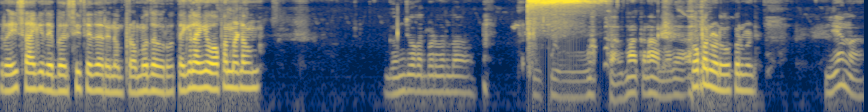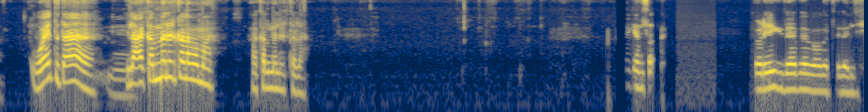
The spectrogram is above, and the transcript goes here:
rice ಆಗಿದೆ ಬರ್ಸಿತಿದ್ದಾರೆ ನಮ್ಮ ಪ್ರಮೋದ್ ಅವರು. ತೆಗಿಲಂಗೆ ಓಪನ್ ಮಾಡಲ ಅವನು? ಗಂಜು ಹೋಗೋದು ಬಿಡ್ಬಲ್ಲ ಕಣ ಓಪನ್ ಮಾಡು ಓಪನ್ ಮಾಡು. ಏನ? ಹೋಯ್ತು ತಾ. ಇಲ್ಲ ಆ ಕಲ್ ಮೇಲೆ ಇಟ್ಕೊಳ್ಳಮ್ಮ ಆ ಕಲ್ ಮೇಲೆ ಇಟ್ಕೊಳ್ಳ ಕೆಲಸ. ನೋಡಿ ಬೇಗ ಬೇಗ ಹೋಗುತ್ತೆ ಗಂಜಿ.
